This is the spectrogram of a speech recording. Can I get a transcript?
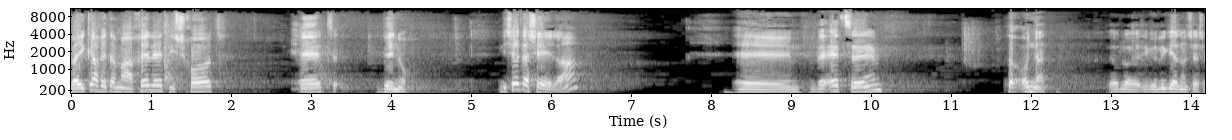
ויקח את המאכלת לשחוט את בנו. נשאלת השאלה, אה, בעצם, טוב עוד מעט, זה עוד לא, לא הגיע הזמן שיש.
